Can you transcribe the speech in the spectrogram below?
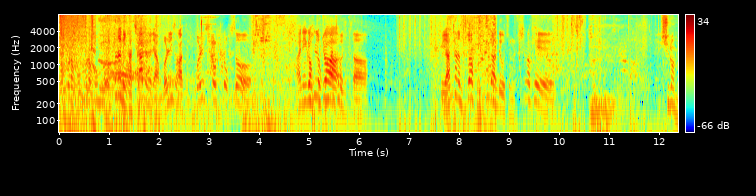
못 물어 못 물어 못 물어 솔저님 같이 가자, 그냥. 멀리서 가, 멀리서 올 필요 없어. 아니 이거 힐러 부조화 그만 채워줍다. 그 야타는 부조화 불기도 안 되고 좀 심각해. 실험이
